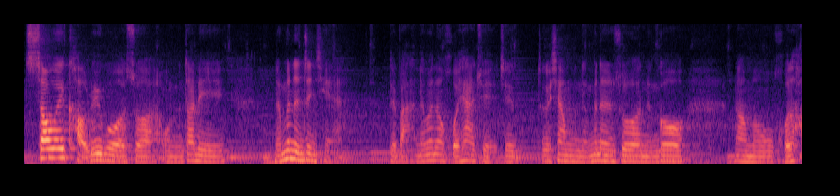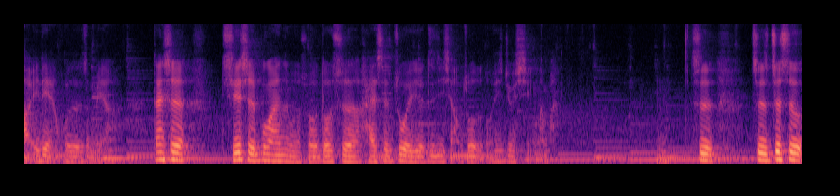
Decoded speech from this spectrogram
稍微考虑过说我们到底能不能挣钱，对吧？能不能活下去？这这个项目能不能说能够让我们活得好一点，或者怎么样？但是其实不管怎么说，都是还是做一些自己想做的东西就行了嘛。嗯，是这这是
